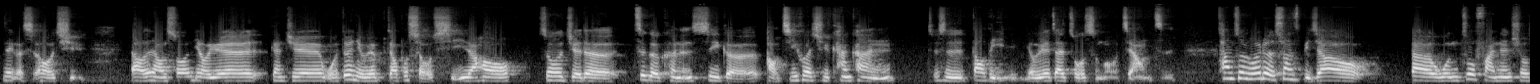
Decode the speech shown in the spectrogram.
那个时候去。然后我想说纽约，感觉我对纽约比较不熟悉，然后所以我觉得这个可能是一个好机会去看看，就是到底纽约在做什么这样子。Thomson Reuters 算是比较。呃，我们做 financial，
